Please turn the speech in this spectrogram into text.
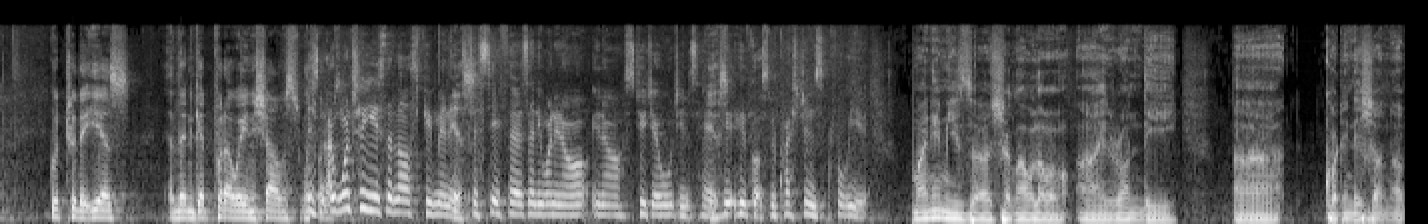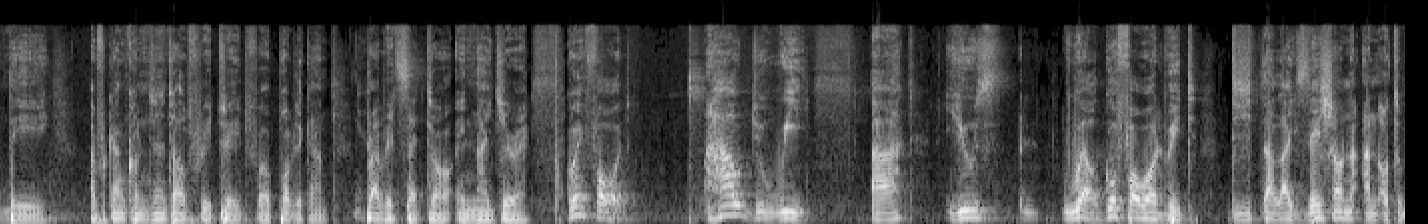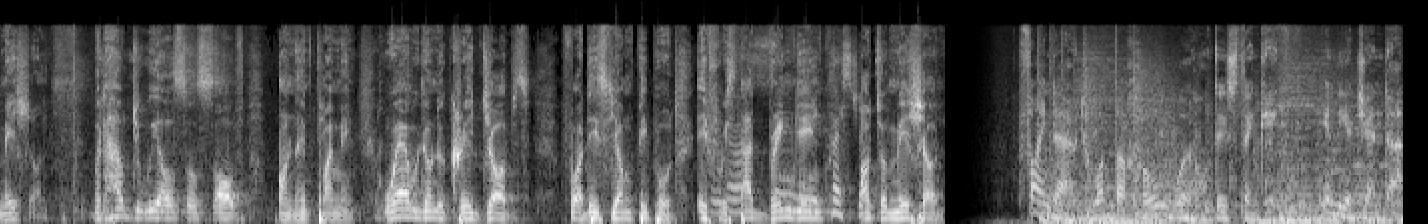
good to the ears, and then get put away in shelves. I want to use the last few minutes Yes. to see if there's anyone in our, in our studio audience here Yes. who, who've got some questions for you. My name is uh, Awolowo. I run the uh, coordination of the African Continental Free Trade for public and private sector in Nigeria. Going forward, how do we uh, use, well, go forward with digitalization and automation, but how do we also solve unemployment? Where are we going to create jobs for these young people if we start bringing questions. automation? Find out what the whole world is thinking in the agenda.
